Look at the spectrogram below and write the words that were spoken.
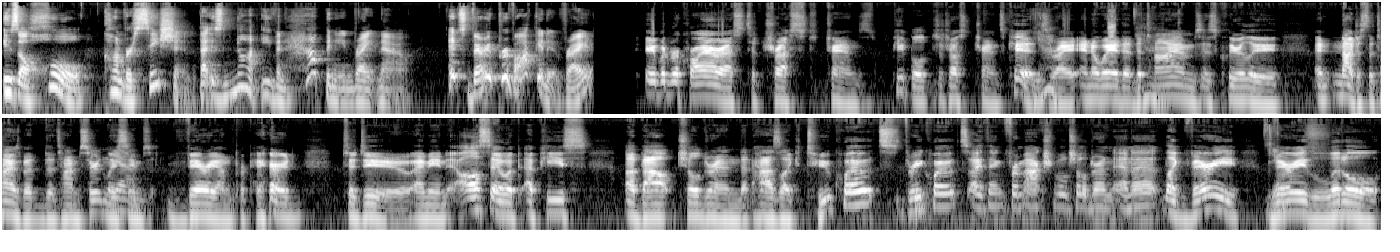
is a whole conversation that is not even happening right now it's very provocative right it would require us to trust trans people, to trust trans kids, Yeah. right? In a way that the Times is clearly, and not just the Times, but the Times certainly Yeah. seems very unprepared to do. I mean, also a, a piece about children that has like two quotes, three quotes, I think, from actual children in it. Like very, very little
